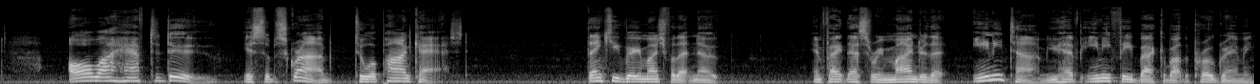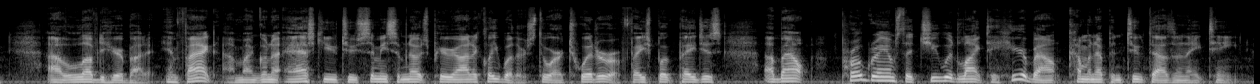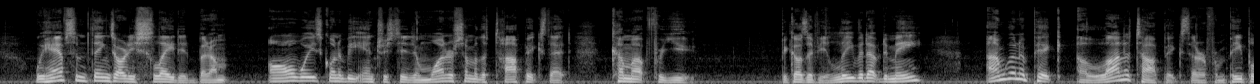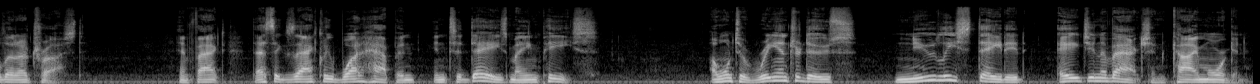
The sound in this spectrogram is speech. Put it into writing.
All I have to do is subscribe to a podcast. Thank you very much for that note. In fact, that's a reminder that anytime you have any feedback about the programming, I love to hear about it. In fact, I'm going to ask you to send me some notes periodically, whether it's through our Twitter or Facebook pages, about programs that you would like to hear about coming up in 2018. We have some things already slated, but I'm always going to be interested in what are some of the topics that come up for you. Because if you leave it up to me, I'm going to pick a lot of topics that are from people that I trust. In fact, that's exactly what happened in today's main piece. I want to reintroduce newly stated agent of action Kai Morgan.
